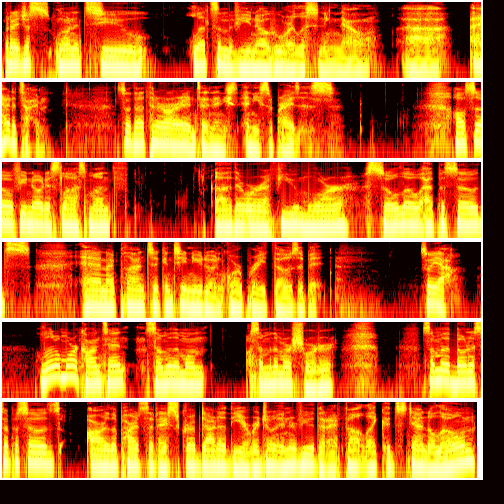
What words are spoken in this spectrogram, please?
But I just wanted to let some of you know who are listening now uh, ahead of time so that there aren't any, any surprises. Also, if you noticed last month, uh, there were a few more solo episodes, and I plan to continue to incorporate those a bit. So yeah, a little more content. Some of them on some of them are shorter. Some of the bonus episodes are the parts that I scrubbed out of the original interview that I felt like could stand alone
